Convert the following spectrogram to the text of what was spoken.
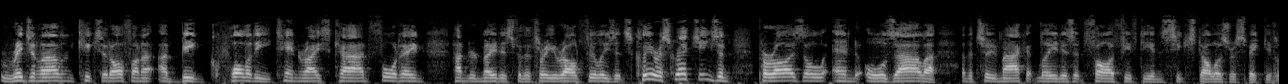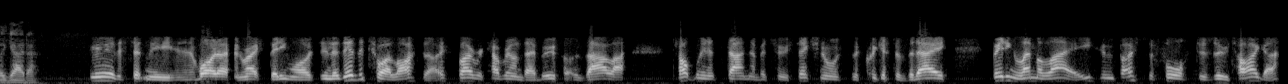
Reginald Allen kicks it off on a, a big quality 10 race card, 1400 metres for the three year old fillies. It's Clear of Scratchings and Parasol and Orzala are the two market leaders at 550 and $6 respectively, Gator. Yeah, they're certainly a wide open race betting wise. And they're the two I like though. Slow recovery on debut for Orzala. Top win at start number two. Sectional was the quickest of the day. Beating Lamalay, who boasts a fourth to Zoo Tiger.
